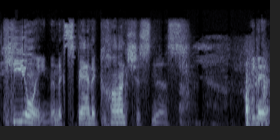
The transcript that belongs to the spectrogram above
healing and expanded consciousness. You know,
